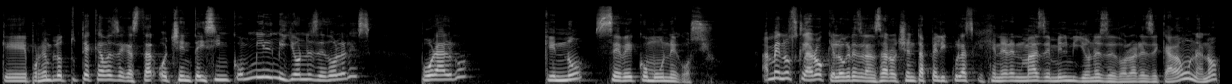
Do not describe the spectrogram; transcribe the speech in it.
que, por ejemplo, tú te acabas de gastar 85 mil millones de dólares por algo que no se ve como un negocio. A menos, claro, que logres lanzar 80 películas que generen más de mil millones de dólares de cada una, ¿no?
